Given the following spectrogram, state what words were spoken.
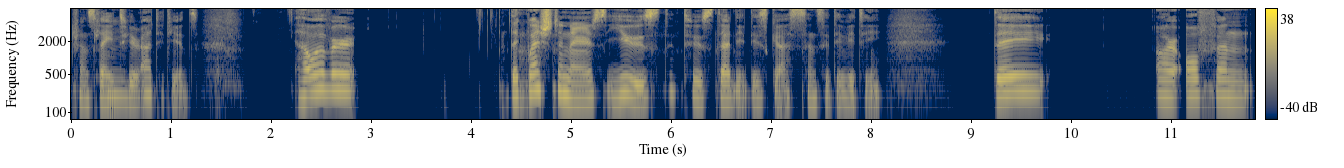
translate to Mm. your attitudes. However, the questionnaires used to study disgust sensitivity, they are often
